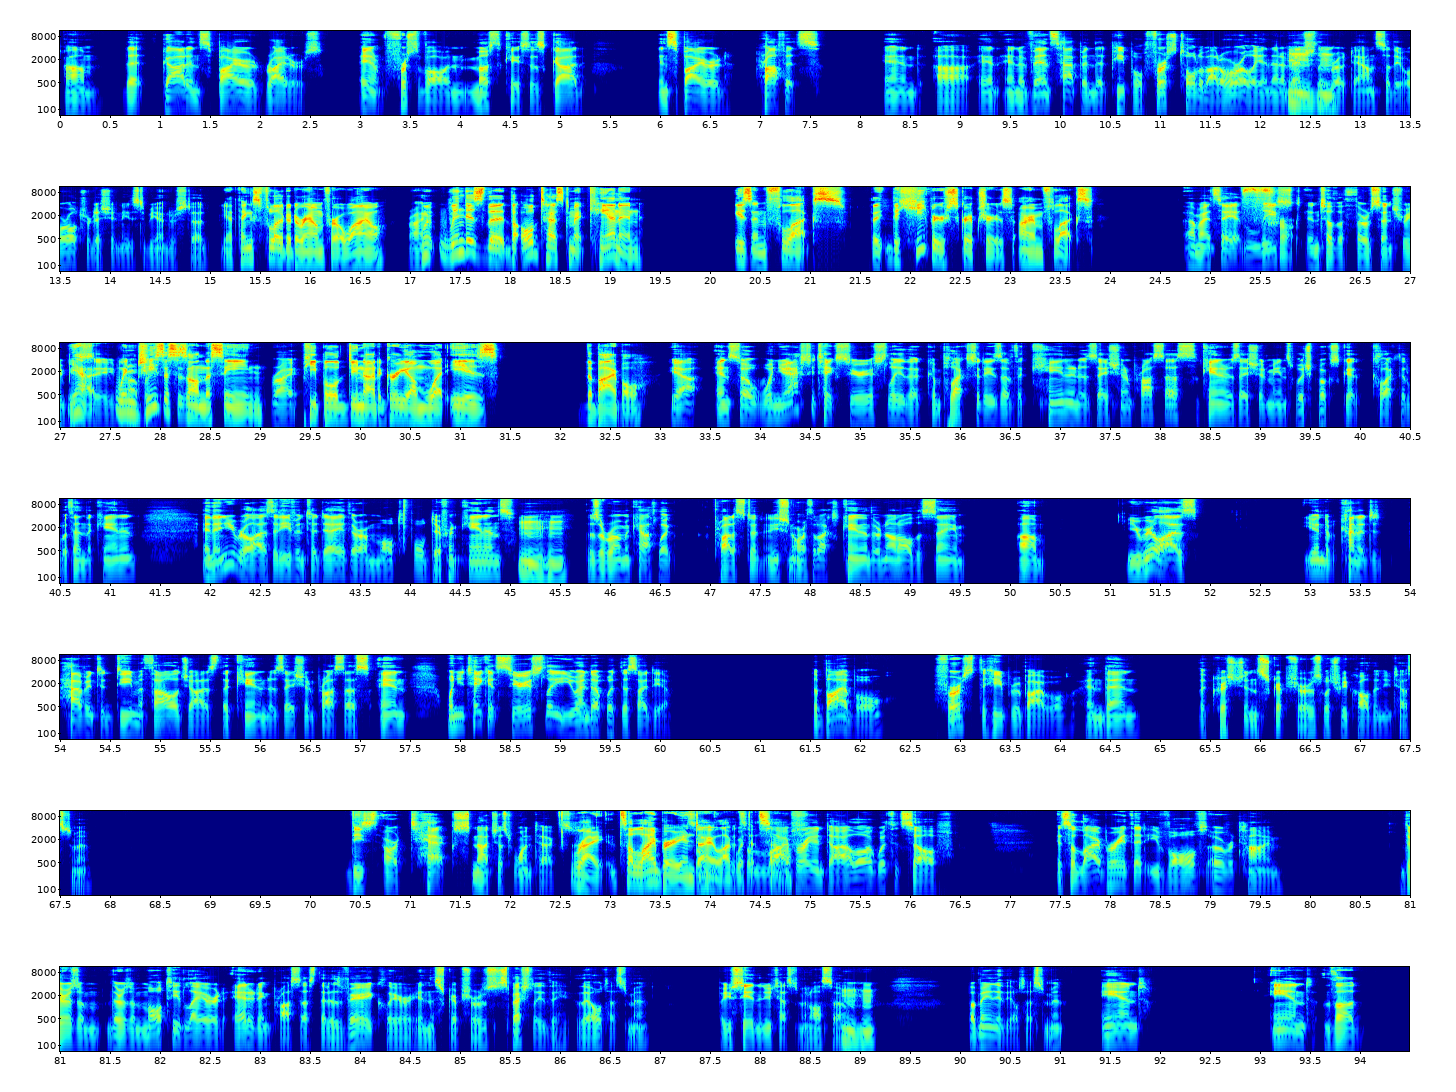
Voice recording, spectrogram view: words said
Um, that God inspired writers. And first of all, in most cases, God inspired prophets and uh, and and events happened that people first told about orally and then eventually Mhm. wrote down. So the oral tradition needs to be understood, yeah things floated around for a while right? when, when does the the old testament canon is in flux the the hebrew scriptures are in flux I might say at least until the third century BC. yeah when probably. jesus is on the scene right? people do not agree on what is the bible Yeah, and so when you actually take seriously the complexities of the canonization process, canonization means which books get collected within the canon, and then you realize that even today there are multiple different canons. mm-hmm. There's a Roman Catholic, Protestant, and Eastern Orthodox canon. They're not all the same. Um, you realize you end up kind of de- having to demythologize the canonization process. And when you take it seriously, you end up with this idea the Bible, first the Hebrew Bible, and then the Christian scriptures, which we call the New Testament. These are texts, not just one text. right it's a library in It's a- dialogue it's a library in dialogue with itself. It's a library that evolves over time there's a there's a multi-layered editing process that is very clear in the scriptures, especially the the Old Testament, but you see it in the New Testament also, hmm but mainly the Old Testament, and and the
